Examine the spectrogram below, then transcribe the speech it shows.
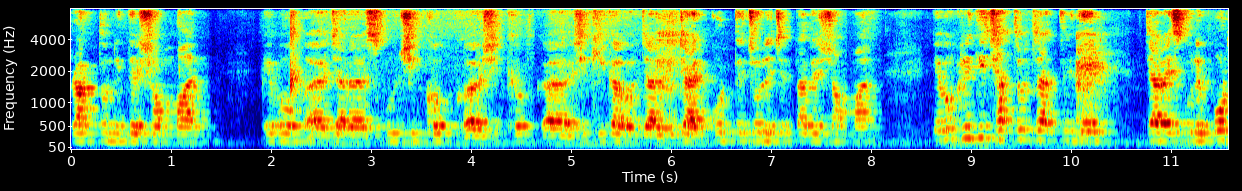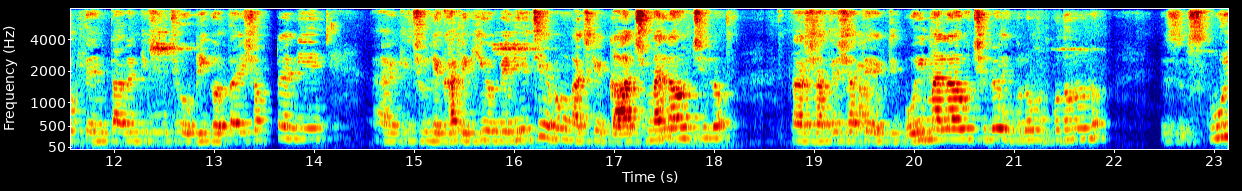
প্রাক্তনীদের সম্মান এবং যারা স্কুল শিক্ষক শিক্ষক শিক্ষিকাগণ যারা রিটায়ার করতে চলেছেন তাদের সম্মান এবং কৃতি ছাত্রছাত্রীদের যারা স্কুলে পড়তেন তাদের কিছু কিছু অভিজ্ঞতা, এই সবটা নিয়ে কিছু লেখালেখিও বেরিয়েছে এবং আজকে গাছ মেলাও ছিল। তার সাথে সাথে একটি বই মেলাও ছিল, এগুলো উদ্বোধন হলো। স্কুল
